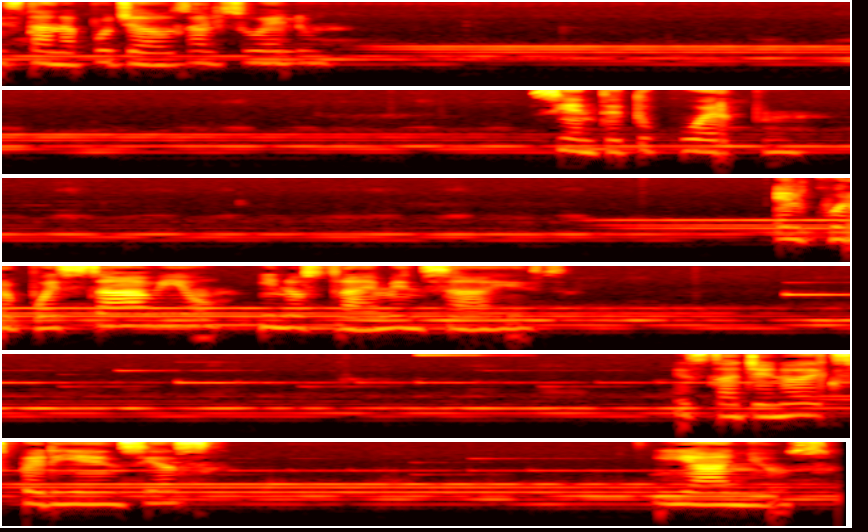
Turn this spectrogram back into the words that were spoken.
están apoyados al suelo. Siente tu cuerpo. El cuerpo es sabio y nos trae mensajes. Está lleno de experiencias y años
